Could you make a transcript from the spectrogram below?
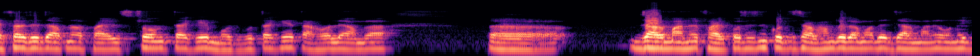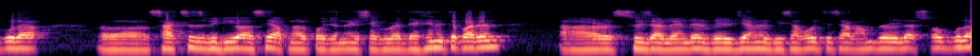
এছাড়া যদি আপনার ফাইল স্ট্রং থাকে, মজবুত থাকে, তাহলে আমরা জার্মানের ফাইল প্রসেসিং করতেছি। আলহামদুলিল্লাহ আমাদের জার্মানের অনেকগুলা সাকসেস ভিডিও আছে, আপনার প্রয়োজনে সেগুলো দেখে নিতে পারেন। আর সুইজারল্যান্ডের, বেলজিয়ামের ভিসা হইতেছে আলহামদুলিল্লাহ সবগুলো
